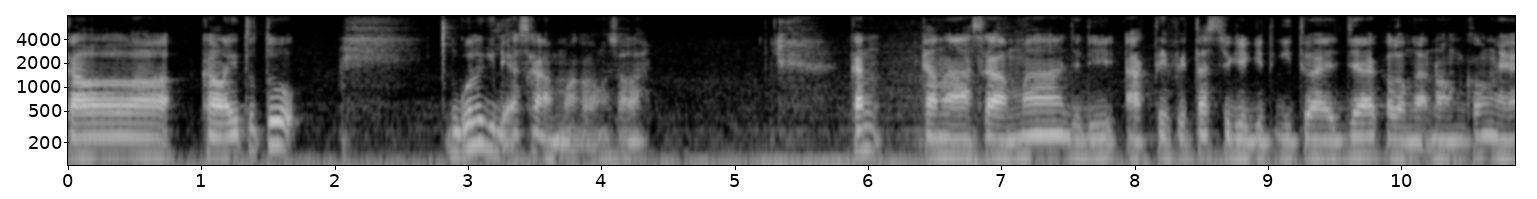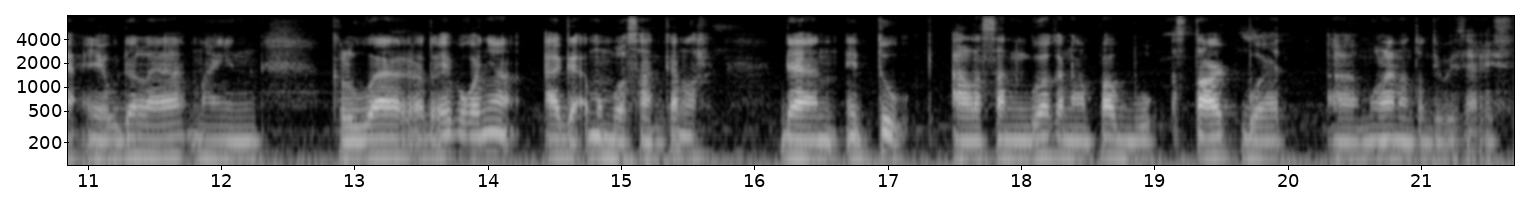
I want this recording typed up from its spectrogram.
Kalau kalau itu tuh gue lagi di asrama kalau nggak salah. Kan karena asrama jadi aktivitas juga gitu-gitu aja. Kalau nggak nongkrong ya ya udahlah main keluar atau eh pokoknya agak membosankan lah. Dan itu alasan gue kenapa bu start buat uh, mulai nonton TV series.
